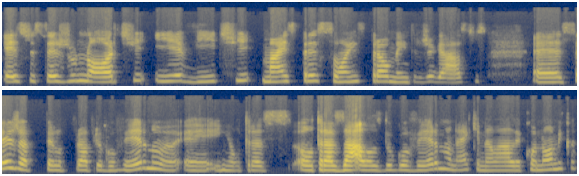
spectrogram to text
este seja o norte e evite mais pressões para aumento de gastos é, seja pelo próprio governo, é, em outras, outras alas do governo, né, que não a ala econômica,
